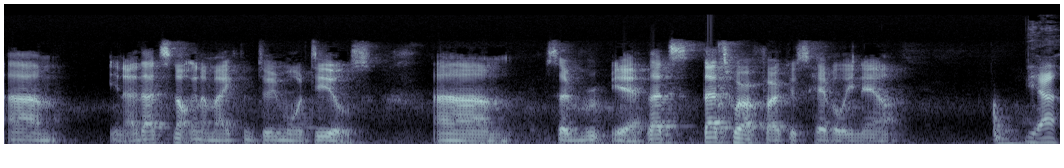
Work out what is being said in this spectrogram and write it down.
um, you know, that's not going to make them do more deals. Um, so yeah, that's that's where I focus heavily now. Yeah,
